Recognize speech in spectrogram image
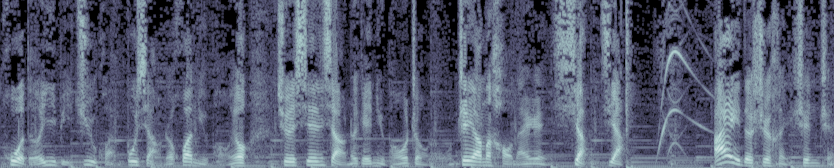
获得一笔巨款，不想着换女朋友，却先想着给女朋友整容，这样的好男人想嫁。爱的是很深沉，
